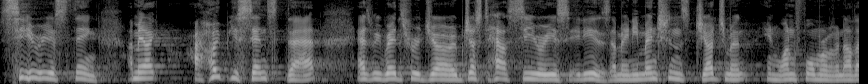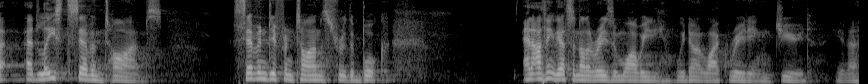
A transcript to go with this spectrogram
serious thing. I mean, I, I hope you sensed that as we read through Job, just how serious it is. I mean, he mentions judgment in one form or another at least seven times, seven different times through the book. And I think that's another reason why we, we don't like reading Jude, you know,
